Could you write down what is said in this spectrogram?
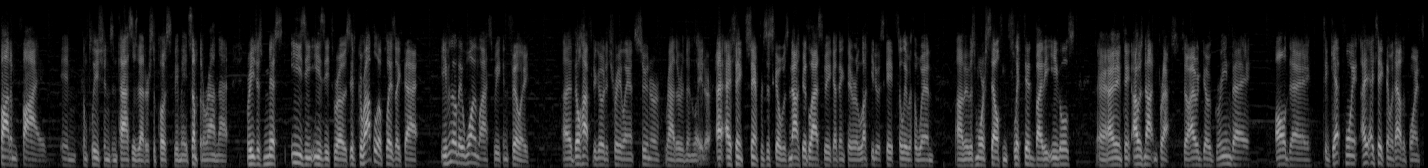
bottom 5 in completions and passes that are supposed to be made, something around that, where he just missed easy easy throws. If Garoppolo plays like that, even though they won last week in Philly, uh, they'll have to go to Trey Lance sooner rather than later. I, I, think San Francisco was not good last week. I think they were lucky to escape Philly with a win. Um, it was more self-inflicted by the Eagles. And I didn't think I was not impressed. So I would go Green Bay all day to get point. I, I take them without the points,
